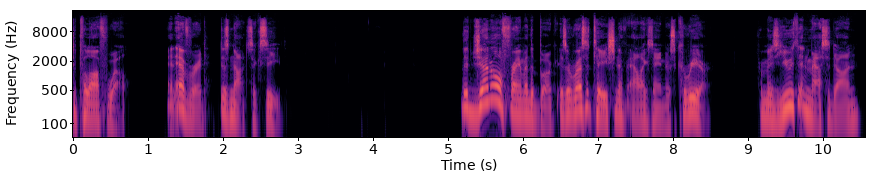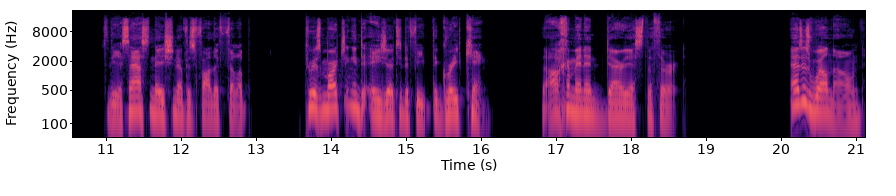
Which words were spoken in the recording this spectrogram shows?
to pull off well, and Everitt does not succeed. The general frame of the book is a recitation of Alexander's career, from his youth in Macedon to the assassination of his father Philip, to his marching into Asia to defeat the great king, the Achaemenid Darius III. As is well known,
